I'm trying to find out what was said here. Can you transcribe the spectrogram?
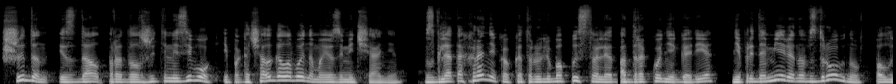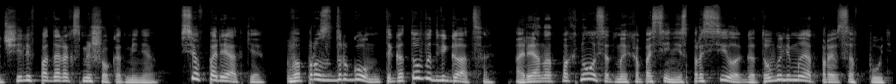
Шидан издал продолжительный зевок и покачал головой на мое замечание. Взгляд охранников, которые любопытствовали о драконьей горе, непреднамеренно вздрогнув, получили в подарок смешок от меня. «Все в порядке. Вопрос в другом. Ты готов выдвигаться?» Ариана отмахнулась от моих опасений и спросила, готовы ли мы отправиться в путь.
